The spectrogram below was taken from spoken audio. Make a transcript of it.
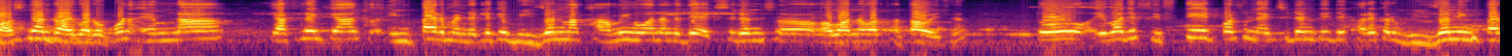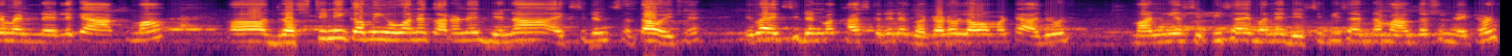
બસના ડ્રાઈવરો પણ એમના ક્યાંક ને ક્યાંક ઇમ્પેરમેન્ટ એટલે કે વિઝનમાં ખામી હોવાના લીધે એક્સિડન્ટ્સ અવારનવાર થતા હોય છે. તો એવા જે ફિફ્ટી એટ પર્સન્ટ એક્સિડન્ટ કે જે ખરેખર વિઝન ઇમ્પેરમેન્ટને એટલે કે આંખમાં દ્રષ્ટિની કમી હોવાના કારણે જેના એક્સિડન્ટ થતા હોય છે, એવા એક્સિડન્ટમાં ખાસ કરીને ઘટાડો લાવવા માટે આજરોજ માનનીય સીપી સાહેબ અને જેસીપી સાહેબના માર્ગદર્શન હેઠળ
